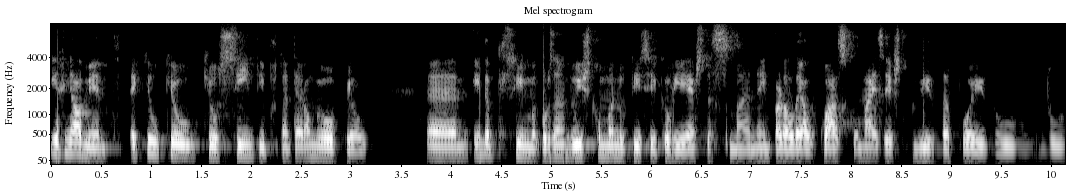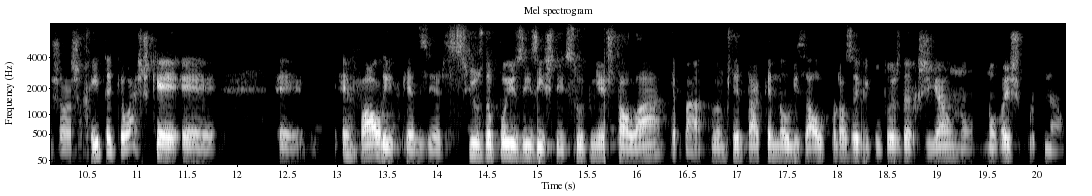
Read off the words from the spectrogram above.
e realmente, aquilo que eu, que eu sinto, e portanto era o meu apelo, Uh, ainda por cima, cruzando isto com uma notícia que eu vi esta semana, em paralelo quase com mais este pedido de apoio do, do Jorge Rita, que eu acho que é, é, é, é válido, quer dizer, se os apoios existem, se o dinheiro está lá, epá, vamos tentar canalizá-lo para os agricultores da região, não, não vejo por que não.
